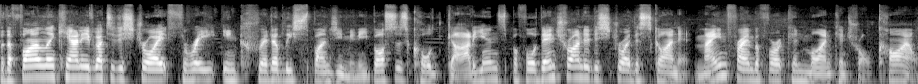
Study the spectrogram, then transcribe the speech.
For the final encounter, you've got to destroy three incredibly spongy mini-bosses called Guardians, before then trying to destroy the Skynet mainframe before it can mind control Kyle.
